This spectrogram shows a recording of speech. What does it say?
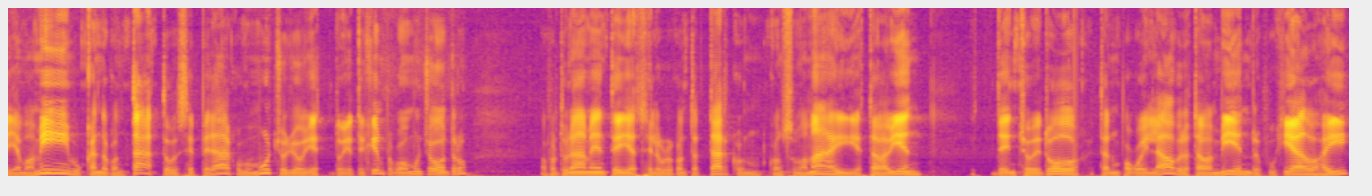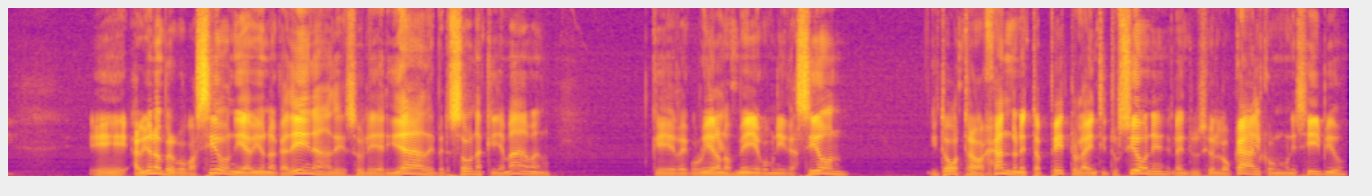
me llamó a mí buscando contacto, desesperada como mucho, yo doy este ejemplo como muchos otros. Afortunadamente ella se logró contactar con, su mamá y estaba bien, dentro de todo, están un poco aislados, pero estaban bien, refugiados ahí. Eh, había una preocupación y había una cadena de solidaridad de personas que llamaban, que recurrían a los medios de comunicación, y todos trabajando en este aspecto, las instituciones, la institución local como el municipio,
